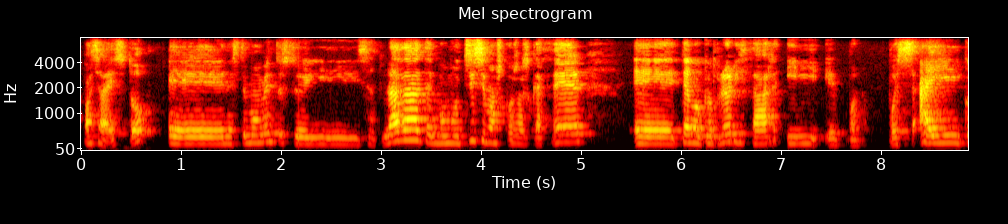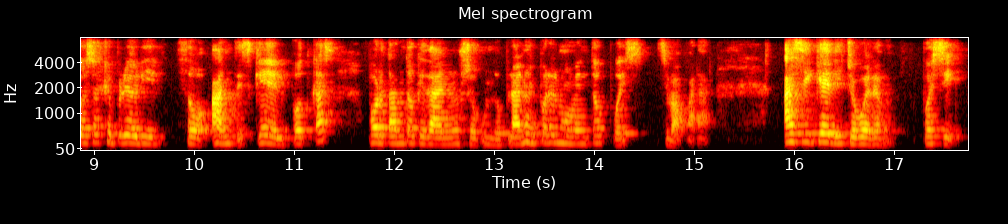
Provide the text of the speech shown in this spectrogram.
pasa esto, eh, en este momento estoy saturada, tengo muchísimas cosas que hacer, eh, tengo que priorizar y, bueno, pues hay cosas que priorizo antes que el podcast, por tanto queda en un segundo plano y por el momento pues se va a parar. Así que he dicho, bueno, pues sí,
